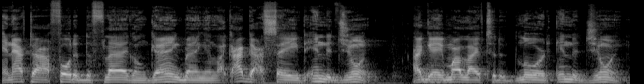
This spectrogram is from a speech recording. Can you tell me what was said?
and after I folded the flag on gangbanging, like I got saved in the joint. I gave my life to the Lord in the joint.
